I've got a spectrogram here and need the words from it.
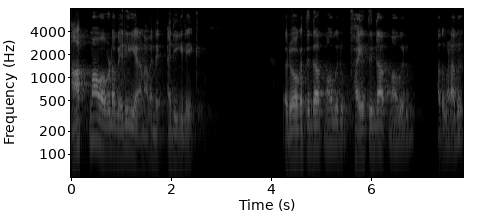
ആത്മാവ് അവിടെ വരികയാണ് അവന്റെ അരികിലേക്ക്. രോഗത്തിന്റെ ആത്മാവ് വരും ഭയത്തിന്റെ ആത്മാവ് വരും. അതുകൊണ്ട് അത്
